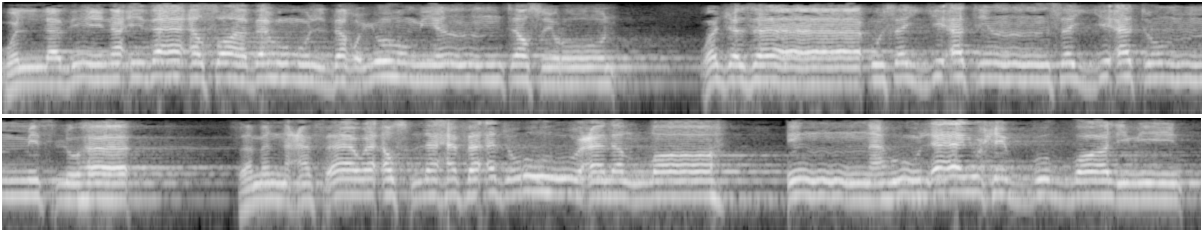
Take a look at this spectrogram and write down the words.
والذين إذا أصابهم البغي هم ينتصرون. وجزاء سيئة سيئة مثلها. فمن عفا وأصلح فأجره على الله. إنه لا يحب الظالمين.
